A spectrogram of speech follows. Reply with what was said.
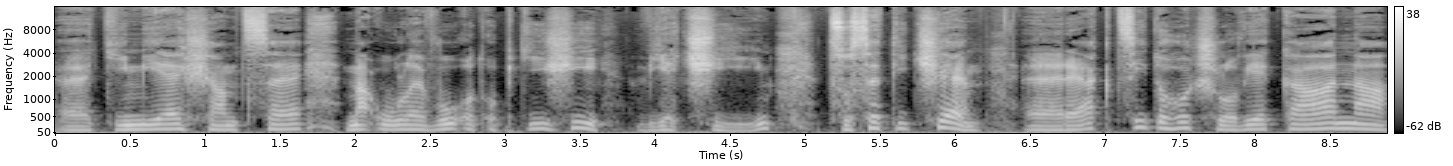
eh, tím je šance na úlevu od obtíží větší. Co se týče eh, reakcí toho člověka na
